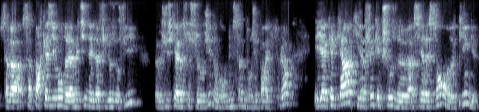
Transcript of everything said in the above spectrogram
ça, va, ça part quasiment de la médecine et de la philosophie jusqu'à la sociologie, donc Robinson dont j'ai parlé tout à l'heure. Et il y a quelqu'un qui a fait quelque chose d'assez récent, King,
